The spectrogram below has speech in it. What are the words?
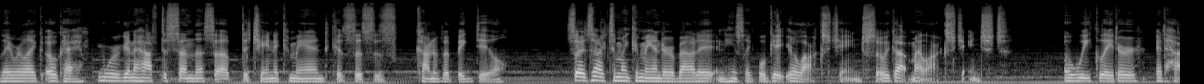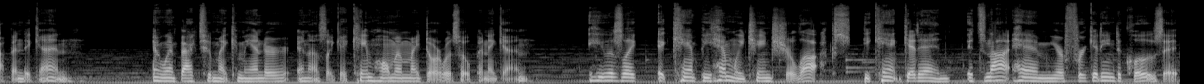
They were like, okay, we're going to have to send this up the chain of command because this is kind of a big deal. So I talked to my commander about it, and he's like, well, get your locks changed. So we got my locks changed. A week later, it happened again. I went back to my commander and I was like, I came home and my door was open again. He was like, It can't be him. We changed your locks. He can't get in. It's not him. You're forgetting to close it.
